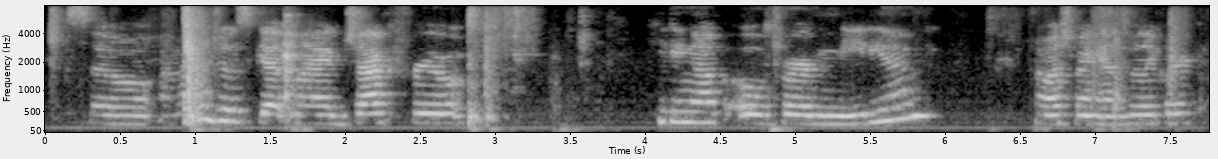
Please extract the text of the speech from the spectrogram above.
So I'm going to just get my jackfruit heating up over medium. I'll wash my hands really quick.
